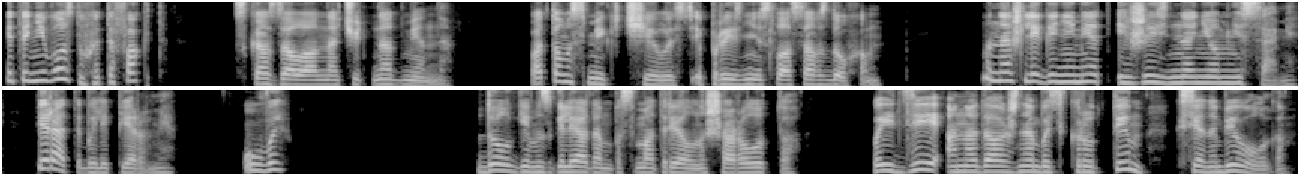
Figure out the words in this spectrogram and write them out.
«Это не воздух, это факт», — сказала она чуть надменно. Потом смягчилась и произнесла со вздохом. «Мы нашли Ганимед, и жизнь на нем не сами. Пираты были первыми. Увы». Долгим взглядом посмотрела на Шарлотту. По идее, она должна быть крутым ксенобиологом.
